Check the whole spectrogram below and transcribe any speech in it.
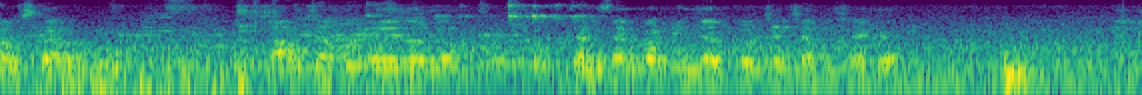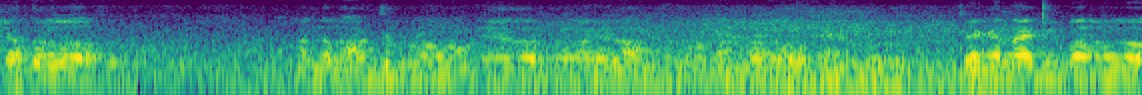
నమస్కారం రామచంద్రపురం నియోజకవర్గం జనసేన పార్టీ ఇన్ఛార్జ్ కోర్చే చంద్రశేఖర్ గతంలో మన రామచంద్రం నియోజకవర్గంలోని రామచంద్రం మండలంలో జగన్నాయకులపాలెంలో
